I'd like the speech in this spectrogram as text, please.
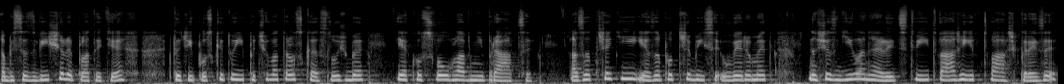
aby se zvýšily platy těch, kteří poskytují pečovatelské služby jako svou hlavní práci, a za třetí je zapotřebí si uvědomit naše sdílené lidství tváří v tvář krizi,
